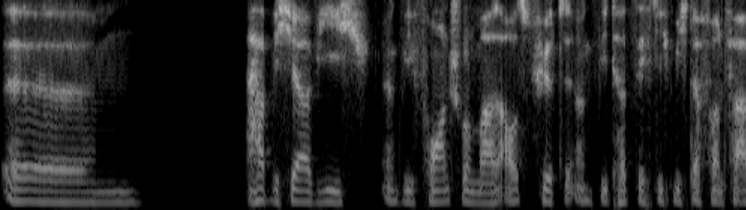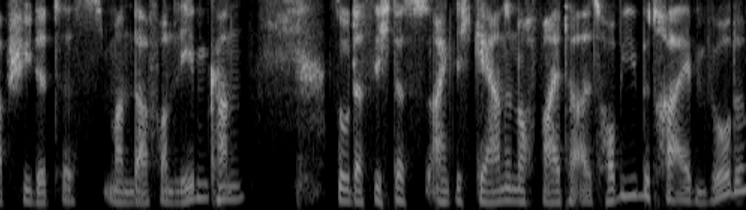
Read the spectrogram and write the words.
ähm, habe ich ja, wie ich irgendwie vorhin schon mal ausführte, irgendwie tatsächlich mich davon verabschiedet, dass man davon leben kann, so dass ich das eigentlich gerne noch weiter als Hobby betreiben würde.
